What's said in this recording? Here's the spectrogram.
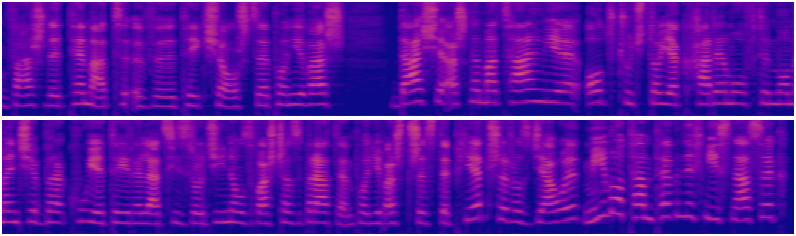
ważny temat w tej książce, ponieważ da się aż namacalnie odczuć to, jak Haremu w tym momencie brakuje tej relacji z rodziną, zwłaszcza z bratem, ponieważ przez te pierwsze rozdziały, mimo tam pewnych niesnasek,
